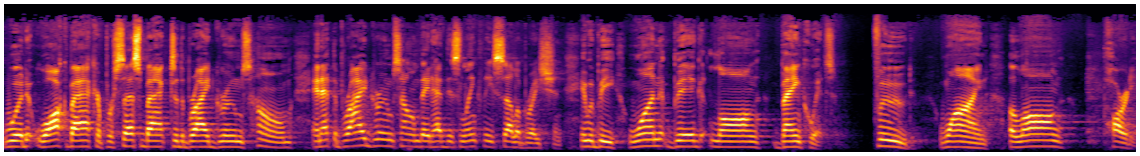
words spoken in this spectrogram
would walk back or process back to the bridegroom's home. And at the bridegroom's home, they'd have this lengthy celebration. It would be one big, long banquet food, wine, a long party,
